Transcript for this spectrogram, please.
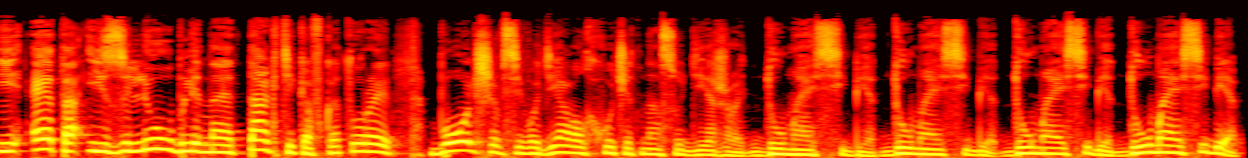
И это излюбленная тактика, в которой больше всего дьявол хочет нас удерживать, думая о себе, думая о себе, думая о себе, думая о себе.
